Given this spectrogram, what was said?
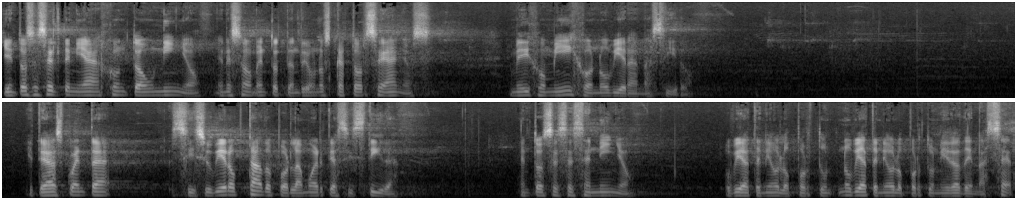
Y entonces él tenía junto a un niño, en ese momento tendría unos 14 años. Me dijo, mi hijo no hubiera nacido. Y te das cuenta, si se hubiera optado por la muerte asistida, entonces ese niño hubiera tenido la no hubiera tenido la oportunidad de nacer.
